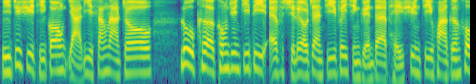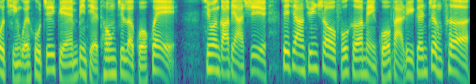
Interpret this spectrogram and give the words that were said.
以继续提供亚利桑那州陆克空军基地 F 十六战机飞行员的培训计划跟后勤维护支援，并且通知了国会。新闻稿表示，这项军售符合美国法律跟政策，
